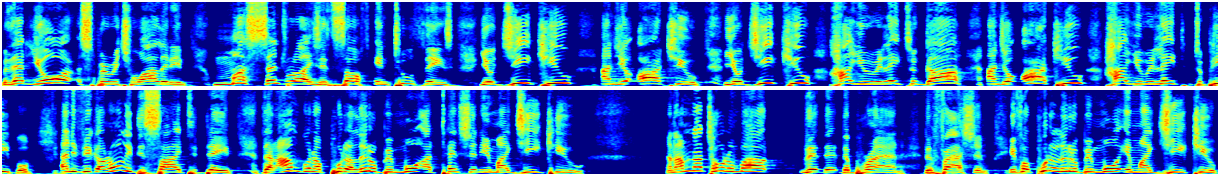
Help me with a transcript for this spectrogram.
that your spirituality must centralize itself in two things. Your GQ and your RQ. Your GQ, how you relate to God and your RQ, how you relate to people. And if you can only decide today that I'm going to put a little bit more attention in my GQ, and I'm not talking about the, the, the brand, the fashion, if I put a little bit more in my GQ,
